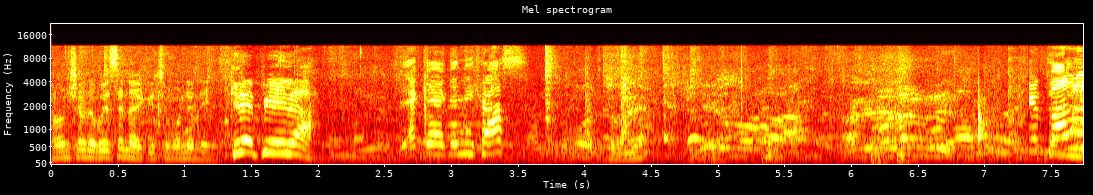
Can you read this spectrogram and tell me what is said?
সংসারে না কিছু মনে নেই কিরে পেলা? একা একা নি খাস? ভালো।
